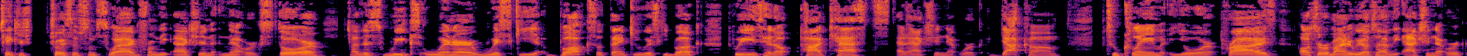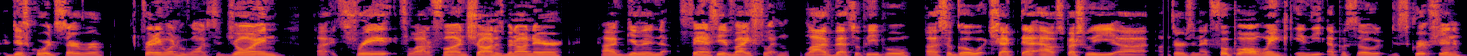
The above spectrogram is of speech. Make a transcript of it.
take your choice of some swag from the Action Network store. Uh, this week's winner, Whiskey Buck. So thank you, Whiskey Buck. Please hit up podcasts at actionnetwork.com to claim your prize. Also, a reminder we also have the Action Network Discord server for anyone who wants to join. Uh, it's free, it's a lot of fun. Sean has been on there uh, giving fantasy advice, letting live bets with people. Uh, so go check that out, especially uh, on Thursday Night Football. Link in the episode description.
